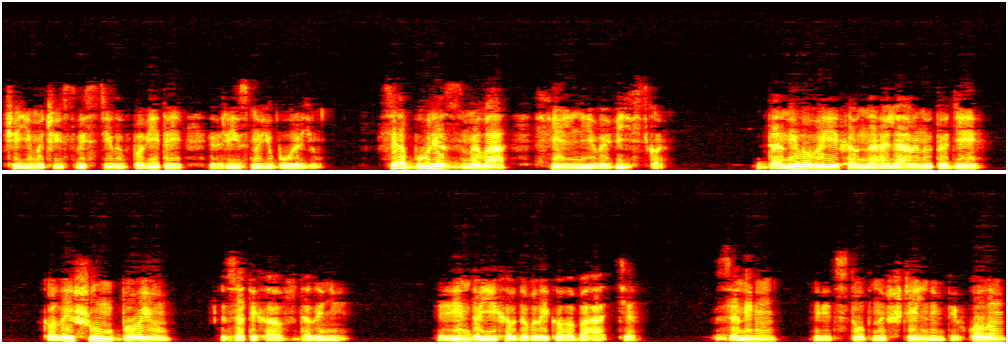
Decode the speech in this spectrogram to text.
чиї мечі свистіли в повітрі грізною бурею. Ця буря змила фільнієве військо. Данило виїхав на галявину тоді, коли шум бою затихав вдалині. Він доїхав до великого багаття. За ним, відступно щільним півколом,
